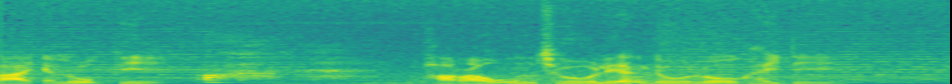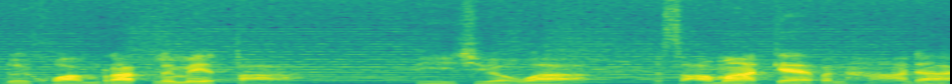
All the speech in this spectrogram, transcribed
รายแก่ลูกพี่โอ้ยถ้าเราอุ้มชูเลี้ยงดูลูกให้ดี โดยความรักและเมตตา พี่เชื่อว่าจะสามารถแก้ปัญหาได้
